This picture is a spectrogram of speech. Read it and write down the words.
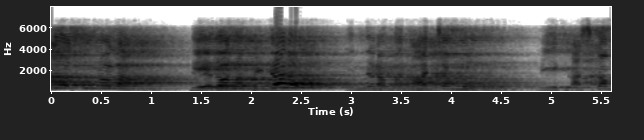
దోస్తున్నోళ్ళ పేదోళ్ళ బిడ్డలు ఇందిరమ్మ రాజ్యంలో మీ కష్టం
